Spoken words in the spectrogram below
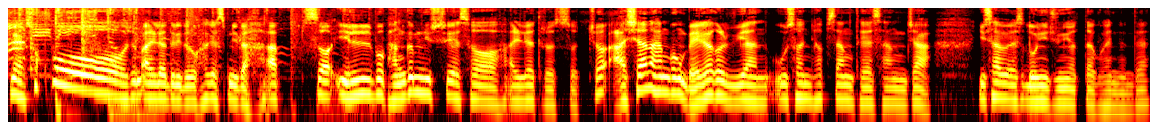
네, 속보 좀 알려드리도록 하겠습니다. 앞서 일부 방금 뉴스에서 알려드렸었죠. 아시아나 항공 매각을 위한 우선 협상 대상자 이사회에서 논의 중이었다고 했는데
